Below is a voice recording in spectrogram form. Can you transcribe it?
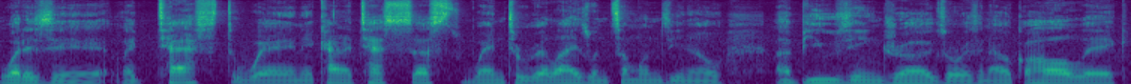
what is it like test when it kind of tests us when to realize when someone's you know abusing drugs or is an alcoholic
